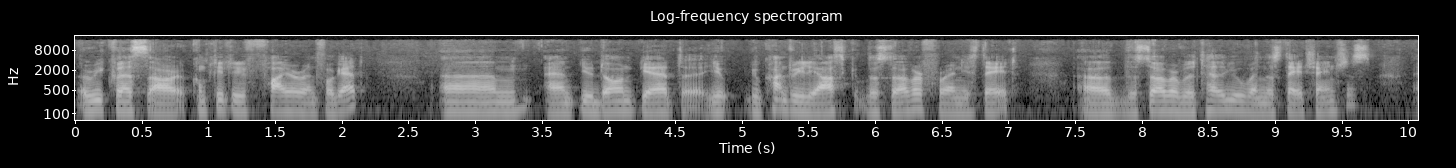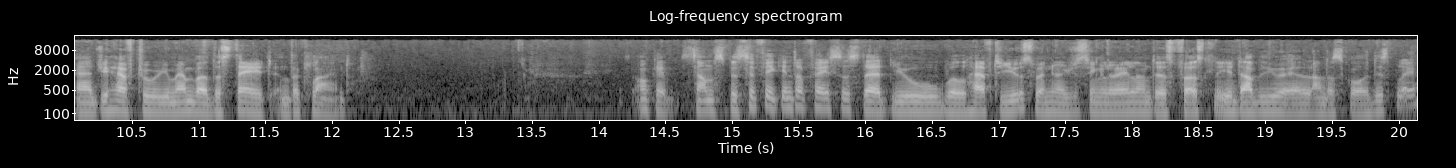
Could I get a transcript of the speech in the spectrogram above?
The requests are completely fire and forget. Um, and you don't get, uh, you, you can't really ask the server for any state. Uh, the server will tell you when the state changes and you have to remember the state in the client. Okay, some specific interfaces that you will have to use when you're using Wayland is firstly WL underscore display,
